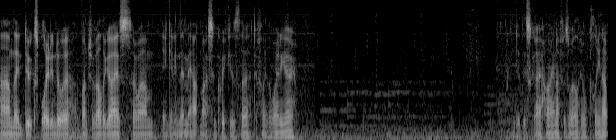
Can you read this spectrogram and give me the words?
Um, they do explode into a, a, bunch of other guys, so um, yeah, getting them out nice and quick is the, definitely the way to go. This guy high enough as well, he'll clean up.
